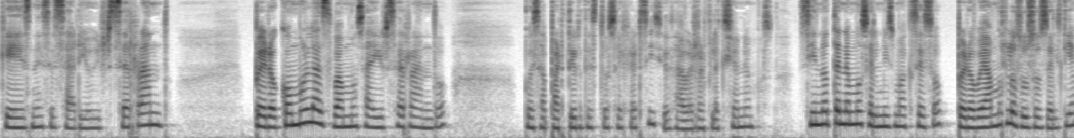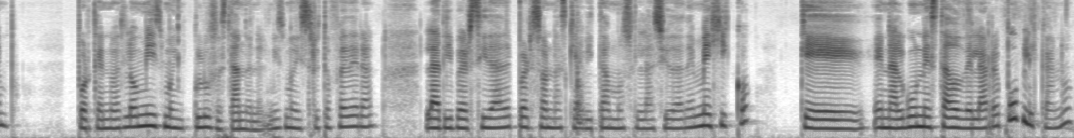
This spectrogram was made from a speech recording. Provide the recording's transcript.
que es necesario ir cerrando. Pero ¿cómo las vamos a ir cerrando? Pues a partir de estos ejercicios. A ver, reflexionemos. Si no tenemos el mismo acceso, pero veamos los usos del tiempo. Porque no es lo mismo, incluso estando en el mismo Distrito Federal, la diversidad de personas que habitamos la Ciudad de México que en algún estado de la República, ¿no?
